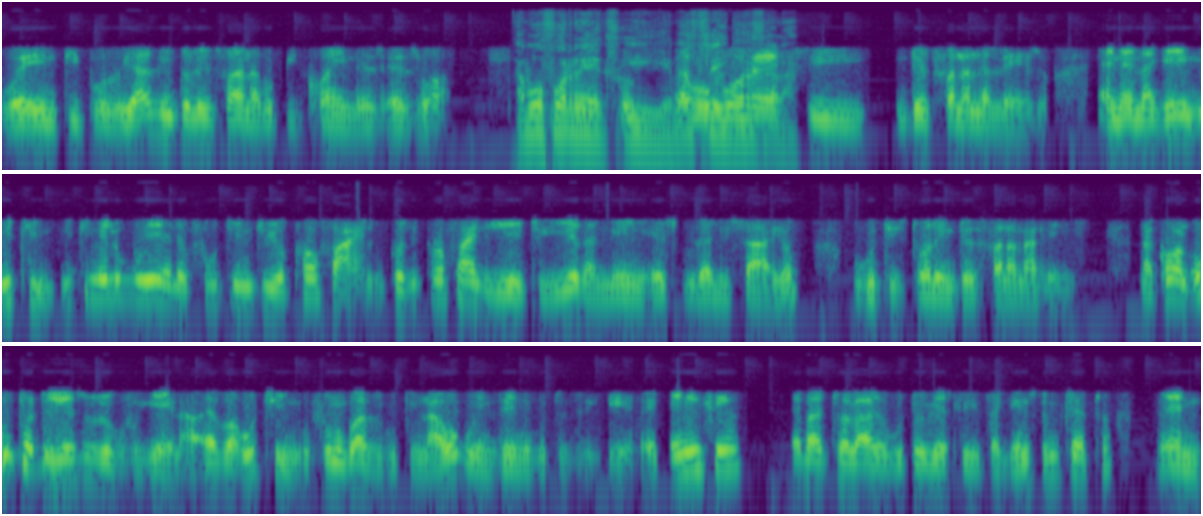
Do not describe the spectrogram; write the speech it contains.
wherein people we uyazi into lezifana nabo-bitcoin as, as well. Abo-forex iye basitradisa forex la into ezifana nalezo. And then again ithi ithi kumele ubuyele futhi into your profile because iprofile yethu yiyo kaningi esibulalisayo ukuthi sithole into ezifana nalezi nakhona umthetho yesu uzokuvikela however uthini ufuna ukwazi ukuthi nawe ukwenzeni ukuthi uzivikele. Anything ebatholayo ukuthi obviously it's against umthetho then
